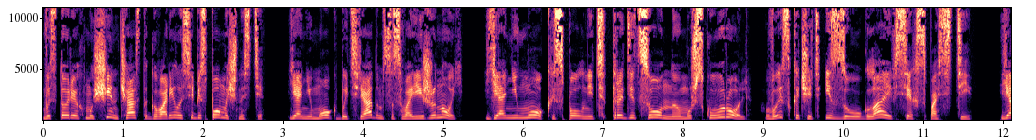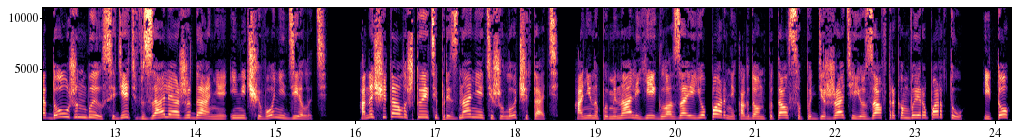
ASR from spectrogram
В историях мужчин часто говорилось о беспомощности. «Я не мог быть рядом со своей женой. Я не мог исполнить традиционную мужскую роль выскочить из-за угла и всех спасти. Я должен был сидеть в зале ожидания и ничего не делать. Она считала, что эти признания тяжело читать. Они напоминали ей глаза ее парня, когда он пытался поддержать ее завтраком в аэропорту, и то,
